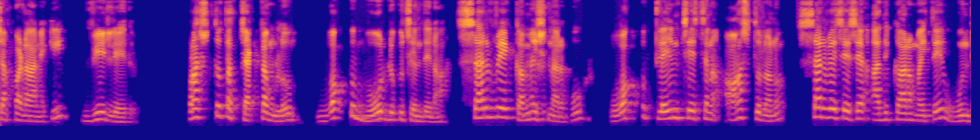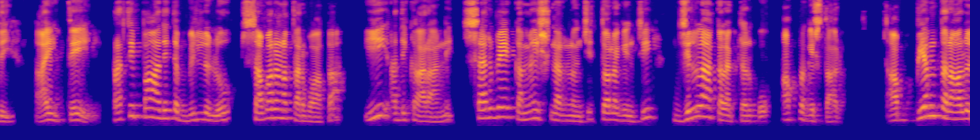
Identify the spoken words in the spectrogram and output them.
చెప్పడానికి వీల్లేదు. ప్రస్తుత చట్టంలో వక్కు బోర్డుకు చెందిన సర్వే కమిషనర్కు వక్కు క్లెయిమ్ చేసిన ఆస్తులను సర్వే చేసే అధికారం అయితే ఉంది. అయితే ప్రతిపాదిత బిల్లులో సవరణ తర్వాత ఈ అధికారాన్ని సర్వే కమిషనర్ నుంచి తొలగించి జిల్లా కలెక్టర్కు అప్పగిస్తారు. అభ్యంతరాలు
